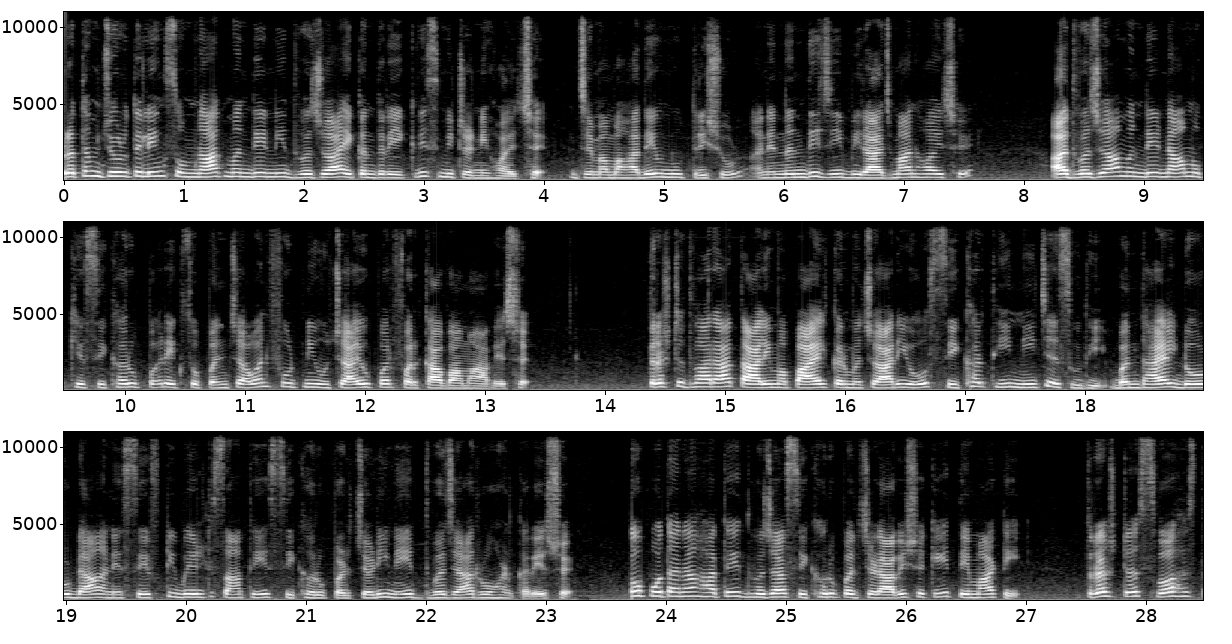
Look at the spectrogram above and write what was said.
પ્રથમ જ્યોતિર્લિંગ સોમનાથ મંદિરની ધ્વજા એકંદરે એકવીસ મીટરની હોય છે, જેમાં મહાદેવનું ત્રિશૂળ અને નંદીજી બિરાજમાન હોય છે. આ ધ્વજા મંદિરના મુખ્ય શિખર ઉપર એકસો પંચાવન ફૂટની ઊંચાઈ ઉપર ફરકાવવામાં આવે છે. ટ્રસ્ટ દ્વારા તાલીમ અપાયેલ કર્મચારીઓ શિખરથી નીચે સુધી બંધાયેલ દોરડા અને સેફટી બેલ્ટ સાથે શિખર ઉપર ચડીને ધ્વજારોહણ કરે છે. તો પોતાના હાથે ધ્વજા શિખર ઉપર ચડાવી શકે તે માટે ટ્રસ્ટ સ્વહસ્ત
